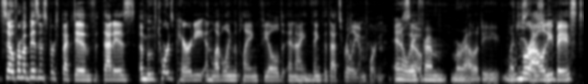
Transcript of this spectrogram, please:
So, from a business perspective, that is a move towards parity and leveling the playing field, and I think that that's really important. and away So- from morality legislation. morality based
